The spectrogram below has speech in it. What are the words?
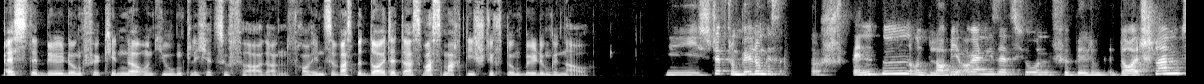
beste Bildung für Kinder und Jugendliche zu fördern. Frau Hinze, was bedeutet das? Was macht die Stiftung Bildung genau? Die Stiftung Bildung ist Spenden- und Lobbyorganisation für Bildung in Deutschland.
